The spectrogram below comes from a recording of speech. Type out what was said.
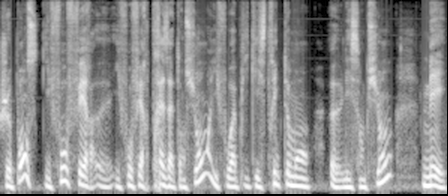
je pense qu'il faut euh, faut faire très attention. Il faut appliquer strictement les sanctions, mais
